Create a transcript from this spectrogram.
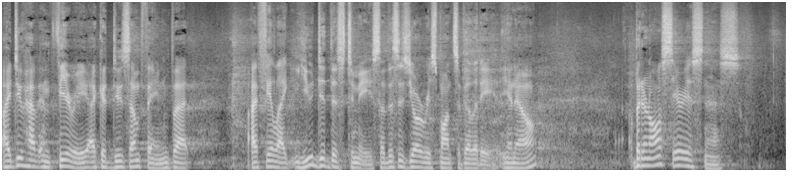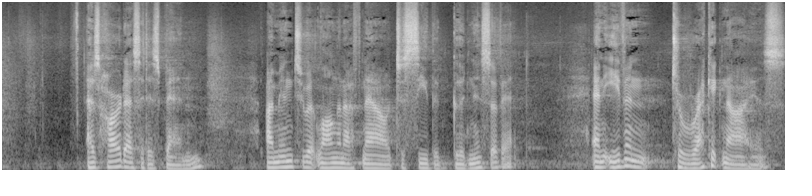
I do have, in theory, I could do something, but I feel like you did this to me, so this is your responsibility, you know? But in all seriousness, as hard as it has been, I'm into it long enough now to see the goodness of it and even to recognize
